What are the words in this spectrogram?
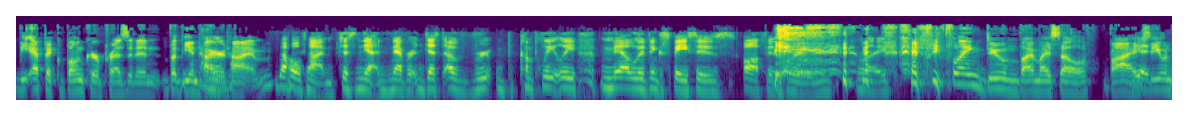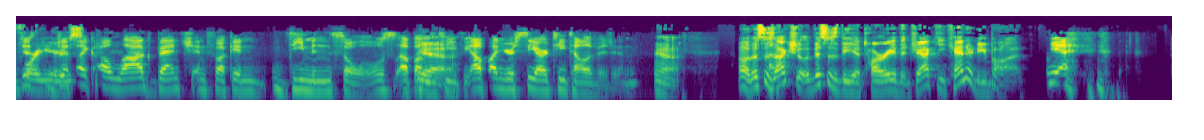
the epic bunker president, but the entire Mhm. time. The whole time, just yeah, never, just a ru- completely male living spaces office room, like I'd be playing Doom by myself. Bye. yeah, See you in just, four years. Just like a log bench and fucking Demon's Souls up on Yeah. the TV, up on your CRT television. yeah. Oh, this is actually this is the Atari that Jackie Kennedy bought. Yeah.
